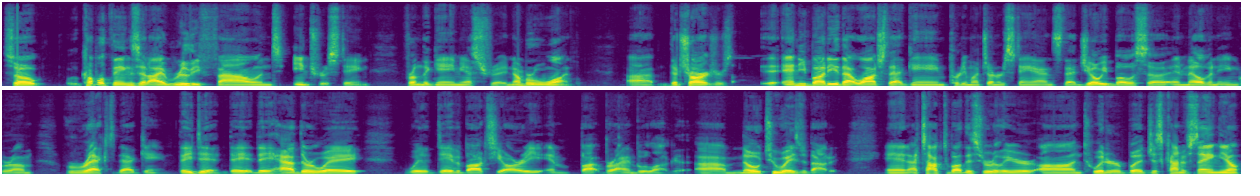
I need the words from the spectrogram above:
So, a couple things that I really found interesting from the game yesterday. Number one, uh, the Chargers. Anybody that watched that game pretty much understands that Joey Bosa and Melvin Ingram wrecked that game. They did. They they had their way with David Bakhtiari and Brian Bulaga. Um, no two ways about it. And I talked about this earlier on Twitter, but just kind of saying, you know,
